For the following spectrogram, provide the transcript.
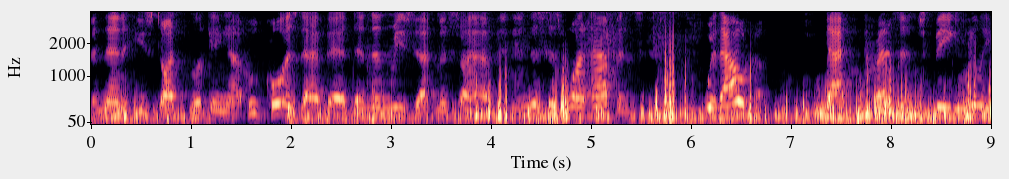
And then you start looking at who caused that bad, and then resentments are happening. And this is what happens. Without that presence being really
